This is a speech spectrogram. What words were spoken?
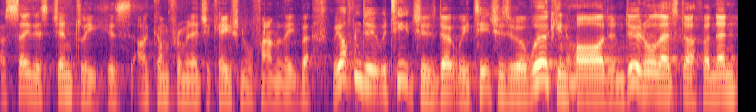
I say this gently because I come from an educational family, but we often do it with teachers, don't we? Teachers who are working hard and doing all their stuff, and then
